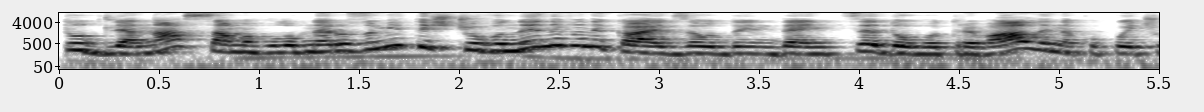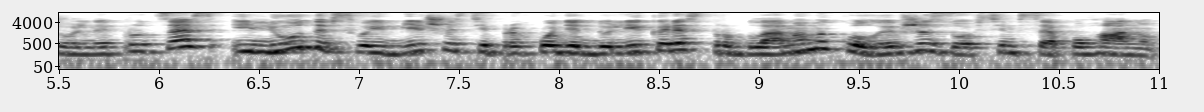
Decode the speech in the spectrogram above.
Тут для нас саме головне розуміти, що вони не виникають за один день. Це довготривалий накопичувальний процес, і люди в своїй більшості приходять до лікаря з проблемами, коли вже зовсім все погано.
